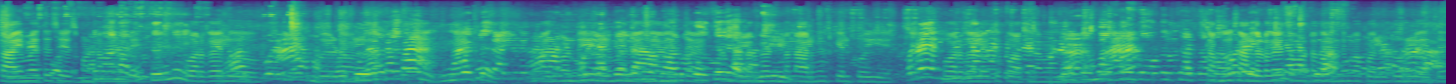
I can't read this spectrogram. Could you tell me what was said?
సాయం అయితే చేసుకుంటామండి. కూరగాయలు పోయడంలో అదిగోండి నాలుగింటికి వెళ్ళిపోయి కూరగాయలు అయితే కోతున్నామండి తక్కువ సందడిగా అయితే ఉంటుందండి మా పల్లెటూరులో అయితే?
